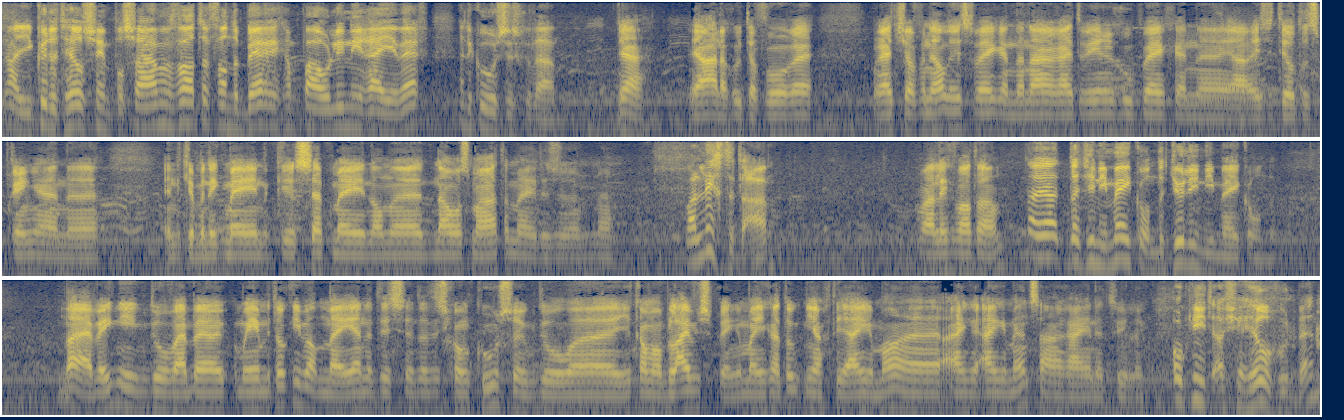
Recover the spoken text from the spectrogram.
Nou, je kunt het heel simpel samenvatten. Van den Berg en Paulini rijden weg en de koers is gedaan. Ja, ja nou goed, daarvoor rijdt Chavanel eerst weg en daarna rijdt er weer een groep weg. En uh, ja, is het heel te springen. En, uh, en een keer ben ik mee en een keer Sepp mee en dan uh, nou was Maarten mee. Dus, nou. Waar ligt het aan? Waar ligt wat aan? Nou ja, dat je niet mee kon, dat jullie niet mee konden. Nou ja, weet ik niet. Ik bedoel, we hebben op een gegeven moment ook iemand mee. En het is, dat is gewoon koers. Ik bedoel, je kan wel blijven springen, maar je gaat ook niet achter je eigen, man, eigen, eigen mensen aanrijden natuurlijk. Ook niet als je heel goed bent?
